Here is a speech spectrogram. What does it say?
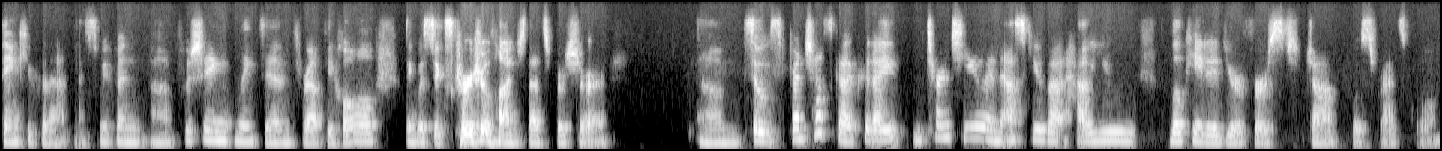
Thank you for that. Yes, we've been uh, pushing LinkedIn throughout the whole linguistics career launch, that's for sure. Um, so Francesca, could I turn to you and ask you about how you located your first job post-grad school?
